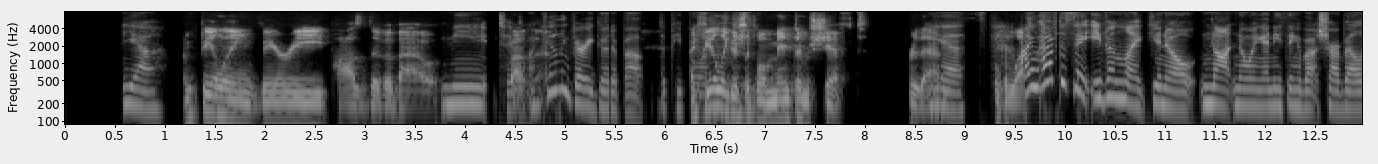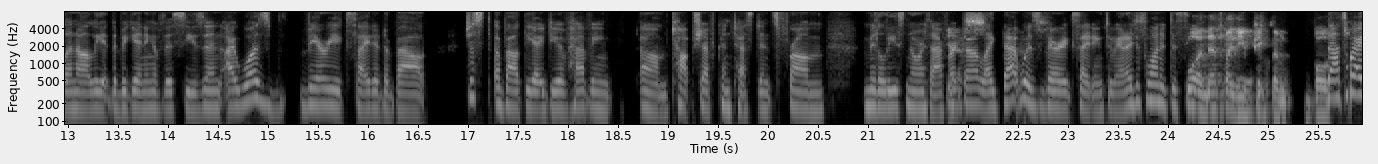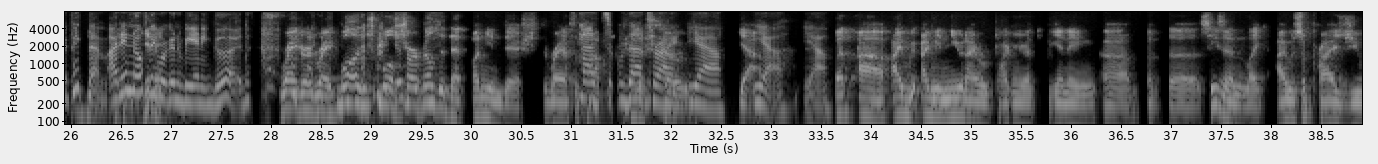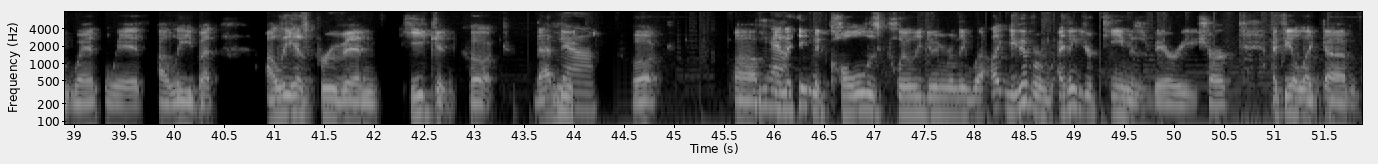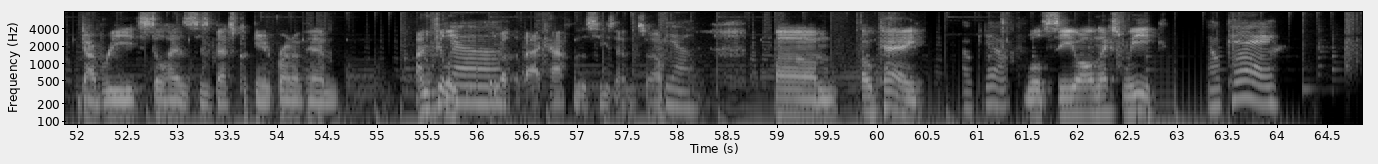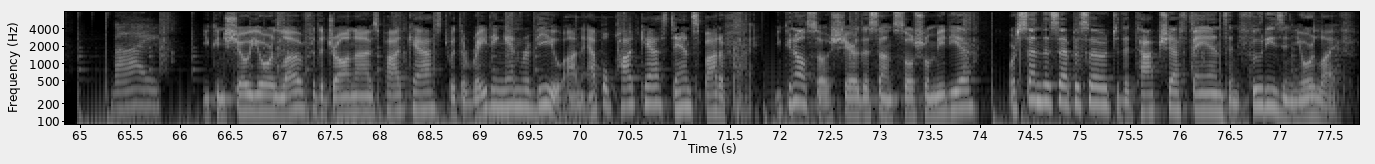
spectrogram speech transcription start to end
yeah, I'm feeling very positive about. me too. about I'm that. feeling very good about the people. I feel like there's like momentum shift for them yes. over the last. I have to say, even like, you know, not knowing anything about Charbel and Ali at the beginning of this season, I was very excited about just about the idea of having um, top chef contestants from Middle East, North Africa. Yes, Like that was very exciting to me. And I just wanted to see. well, and that's why you picked them both. That's why I picked them. I didn't know if they were going to be any good. right, right, right. Well, and, well, Charbel did that onion dish right off the top. That's of that's right. showed- Yeah. yeah, Yeah. Yeah. But uh, I, I mean, you and I were talking at the beginning um, of the season. Like, I was surprised you went with Ali, but Ali has proven he can cook. That dude Yeah. cook. Um, Yeah. And I think Nicole is clearly doing really well. Like you have a, I think your team is very sharp. I feel like um, Gabri still has his best cooking in front of him. I'm feeling Yeah. good about the back half of the season. So, Yeah. um, okay, Okie doke. we'll see you all next week. Okay. Bye. You can show your love for the Draw Knives podcast with a rating and review on Apple Podcast and Spotify. You can also share this on social media or send this episode to the top chef fans and foodies in your life.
